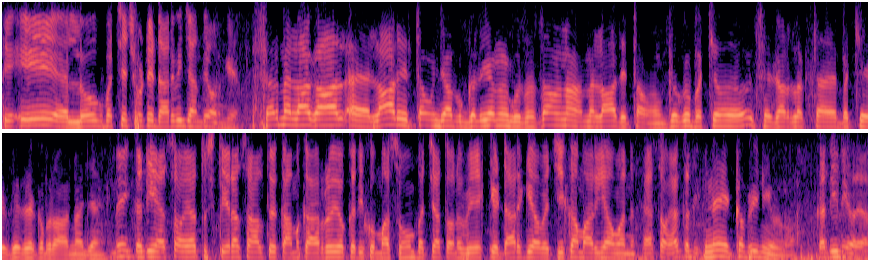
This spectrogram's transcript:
तो ये लोग बच्चे छोटे डर भी जानते होंगे सर मैं लगा ला देता हूँ जब गलियों में गुजरता हूँ ना मैं ला देता हूँ क्योंकि बच्चों से डर लगता है बच्चे किधर घबरा ना जाए ਨਹੀਂ ਕਦੀ ਐਸਾ ਹੋਇਆ ਤੁਸੀਂ 13 ਸਾਲ ਤੋਂ ਇਹ ਕੰਮ ਕਰ ਰਹੇ ਹੋ ਕਦੀ ਕੋਈ ਮਾਸੂਮ ਬੱਚਾ ਤੁਹਾਨੂੰ ਵੇਖ ਕੇ ਡਰ ਗਿਆ ਹੋਵੇ ਚੀਕਾਂ ਮਾਰੀਆਂ ਹੋਣ ਐਸਾ ਹੋਇਆ ਕਦੀ नहीं कभी नहीं हुआ ਕਦੀ ਨਹੀਂ ਹੋਇਆ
